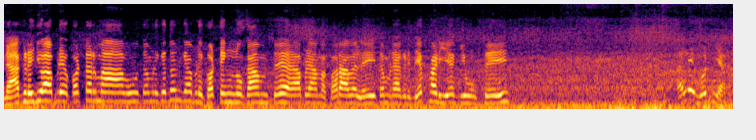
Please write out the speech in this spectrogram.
ને આગળ જો આપણે કટરમાં હું તમને કહેતો ને કે આપણે કટિંગનું કામ છે આપણે આમાં કરાવેલ એ તમને આગળ દેખાડીએ કેવું છે એ હાલે ગોટિયા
